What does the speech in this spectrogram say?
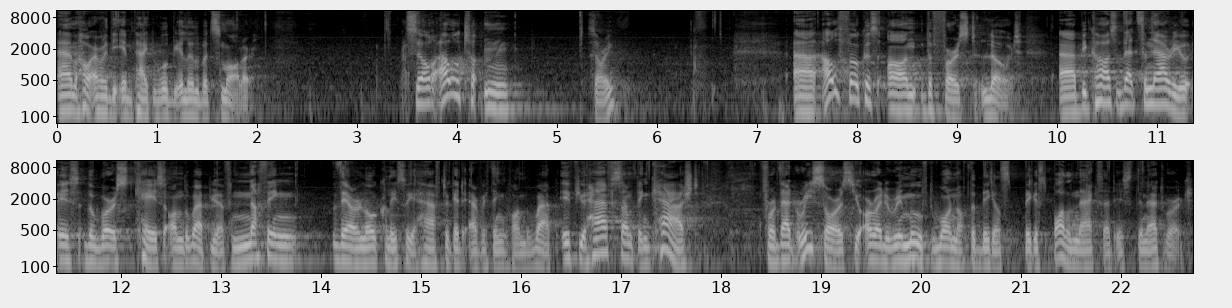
Um, however, the impact will be a little bit smaller. So I will, mm, sorry. Uh, I'll focus on the first load. Uh, because that scenario is the worst case on the web. You have nothing there locally, so you have to get everything from the web. If you have something cached, for that resource, you already removed one of the biggest, biggest bottlenecks, that is the network.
